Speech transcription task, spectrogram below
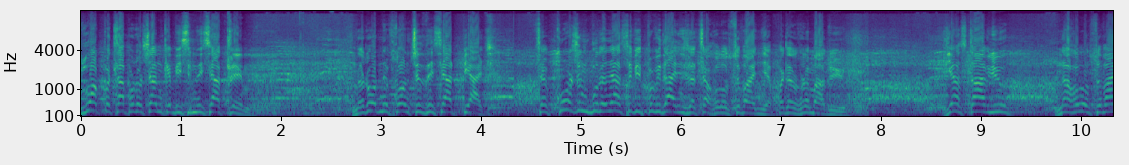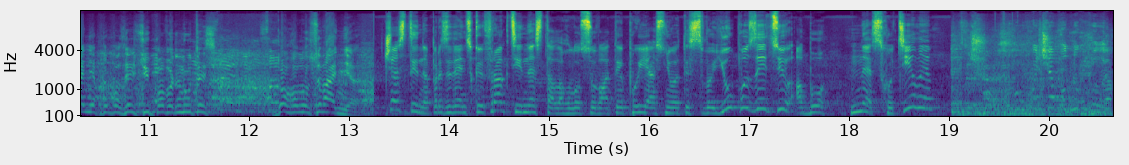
Блок Петра Порошенка 83. Народний фронт 65. Це кожен буде нести відповідальність за це голосування перед громадою. Я ставлю на голосування пропозицію повернутись до голосування. Частина президентської фракції не стала голосувати, пояснювати свою позицію або не схотіли, Хоча б одну хвилину.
